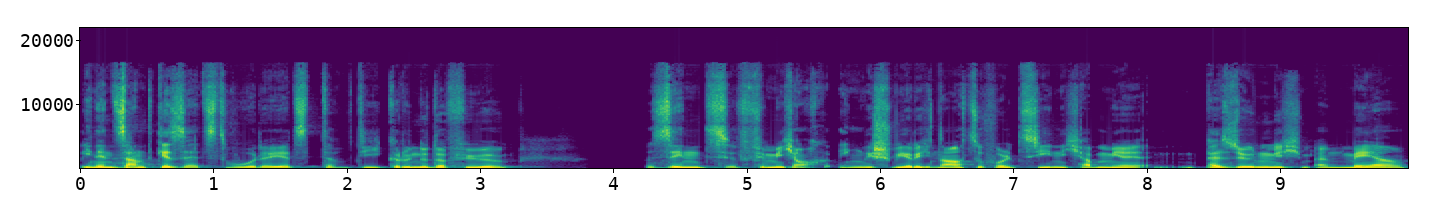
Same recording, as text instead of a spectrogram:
in den Sand gesetzt wurde. Jetzt die Gründe dafür sind für mich auch irgendwie schwierig nachzuvollziehen. Ich habe mir persönlich mehr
